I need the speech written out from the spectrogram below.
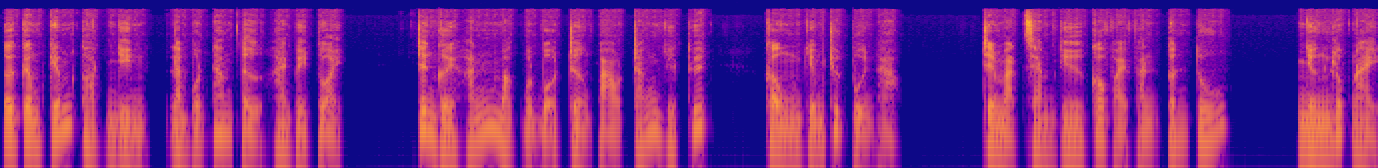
Người cầm kiếm thoạt nhìn là một nam tử 20 tuổi. Trên người hắn mặc một bộ trường bào trắng như tuyết, không nhiễm chút bụi nào. Trên mặt xem như có vài phần tuấn tú. Nhưng lúc này,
